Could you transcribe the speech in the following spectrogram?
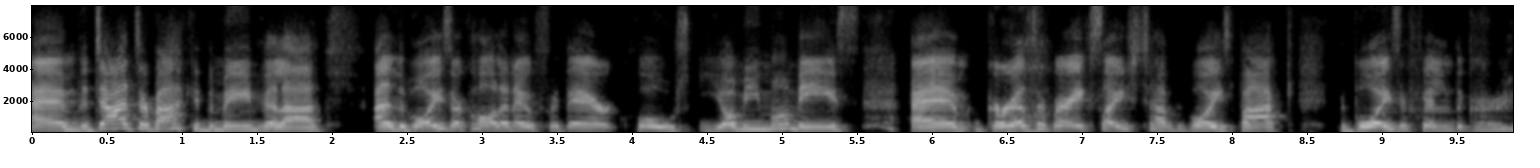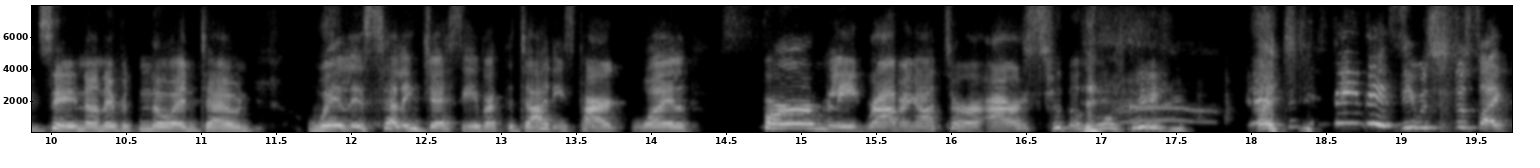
Um, the dads are back in the main villa, and the boys are calling out for their quote yummy mummies. Um, girls Oh. are very excited to have the boys back. The boys are filling the girls in on everything that went down. Will is telling Jesse about the daddy's park while firmly grabbing onto her arse for the whole thing. Did you see this? He was just like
